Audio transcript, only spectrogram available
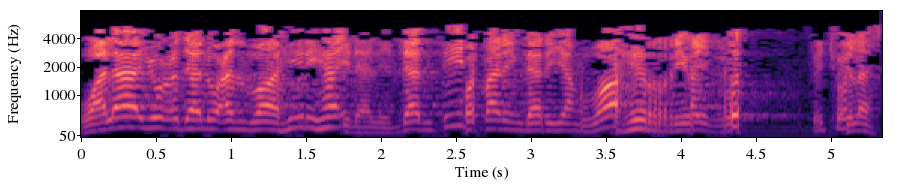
Wala yu'dalu an zahiriha dan tidak paling dari yang zahir riwayat kecuali jelas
